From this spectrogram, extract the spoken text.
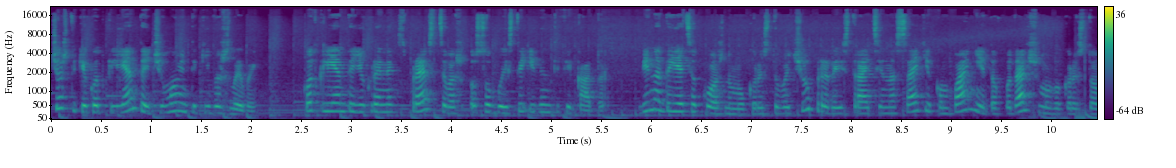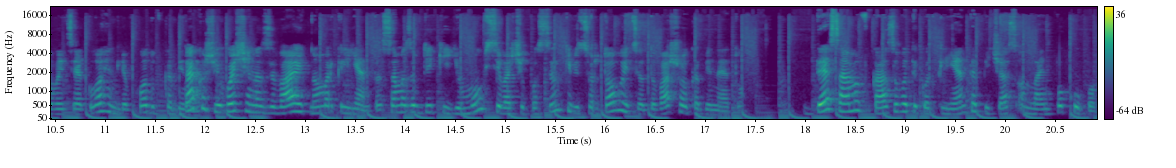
Що ж таке код клієнта і чому він такий важливий? Код клієнта Ukraine Express – це ваш особистий ідентифікатор. Він надається кожному користувачу при реєстрації на сайті компанії та в подальшому використовується як логін для входу в кабінет. Також його ще називають номер клієнта. Саме завдяки йому всі ваші посилки відсортовуються до вашого кабінету. Де саме вказувати код клієнта під час онлайн-покупок?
